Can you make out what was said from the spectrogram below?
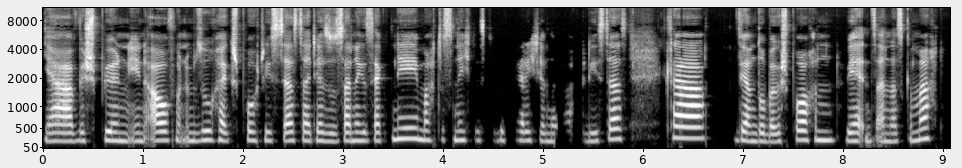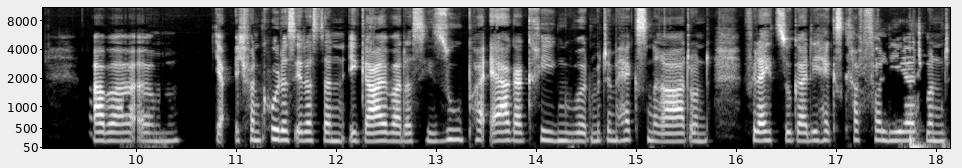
ja, wir spüren ihn auf mit 'nem Suchhexspruch, dies, das. Da hat ja Susanne gesagt: „Ne, mach das nicht, das ist gefährlich, der hat 'ne Waffe“, dies, das. Klar, wir haben drüber gesprochen, wir hätten's anders gemacht, aber, ähm, ja, ich fand cool, dass ihr das dann egal war, dass sie super Ärger kriegen wird mit dem Hexenrat und vielleicht sogar die Hexkraft verliert und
